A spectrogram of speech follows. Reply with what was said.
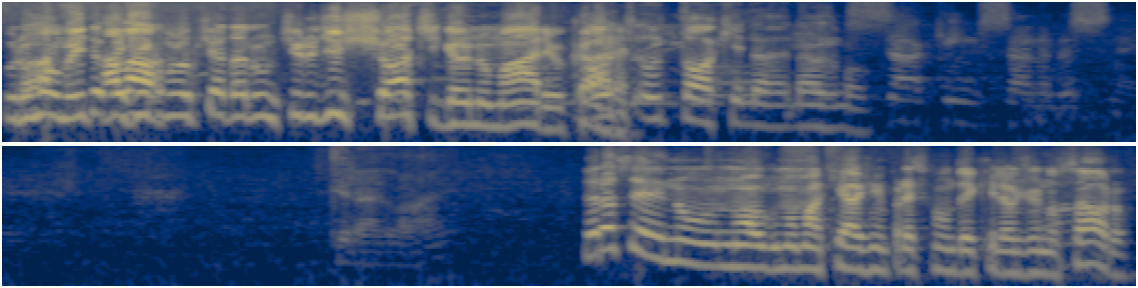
Por um Nossa, momento eu pensei que o maluco tinha dado um tiro de shotgun no Mario, cara. O, o toque na- nas mãos. sucking son of a snake. Did I lie? Será que você não, não há alguma maquiagem pra esconder que ele é um dinossauro?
